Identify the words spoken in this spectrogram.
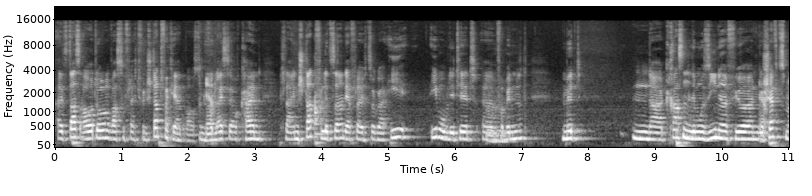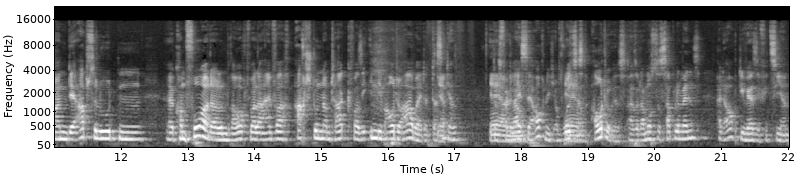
als das Auto, was du vielleicht für den Stadtverkehr brauchst. Und du ja. vergleichst ja auch keinen kleinen Stadtflitzer, der vielleicht sogar E-Mobilität e äh, mhm. verbindet, mit einer krassen Limousine für einen ja. Geschäftsmann, der absoluten Komfort darin braucht, weil er einfach acht Stunden am Tag quasi in dem Auto arbeitet. Das ja. sind ja ja, das vergleichst du genau. ja auch nicht, obwohl es das Auto ist. Also da musst du Supplements halt auch diversifizieren.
